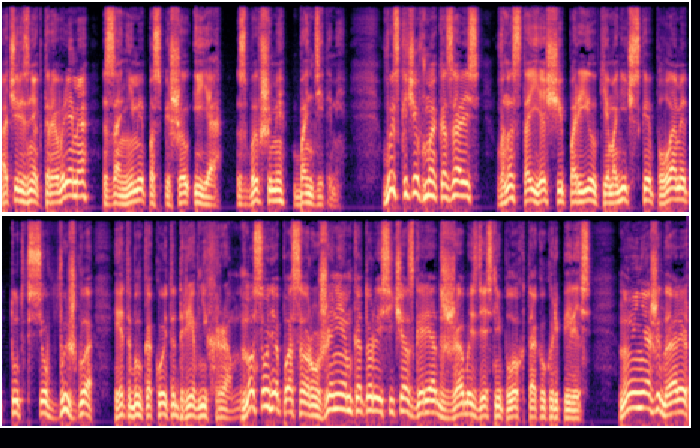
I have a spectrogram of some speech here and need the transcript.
А через некоторое время за ними поспешил и я, с бывшими бандитами. Выскочив, мы оказались в настоящей парилке. Магическое пламя тут все выжгло, и это был какой-то древний храм. Но, судя по сооружениям, которые сейчас горят, жабы здесь неплохо так укрепились. Ну и не ожидали,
